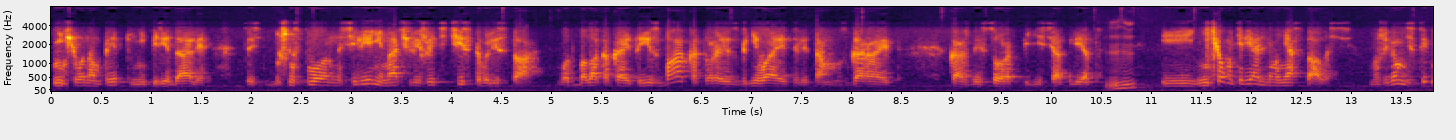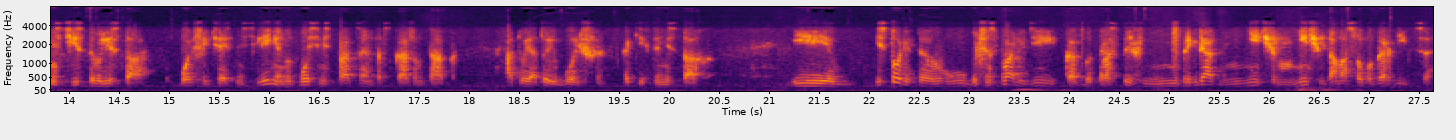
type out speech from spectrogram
ничего нам предки не передали. То есть большинство населения начали жить чистого листа. Вот была какая-то изба, которая сгнивает или там сгорает – каждые 40-50 лет. Угу. И ничего материального не осталось. Мы живем действительно с чистого листа. Большая часть населения, ну 80%, скажем так, а то и, а то и больше в каких-то местах. И история-то у большинства людей, как бы простых, неприглядна, нечем, нечем там особо гордиться.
